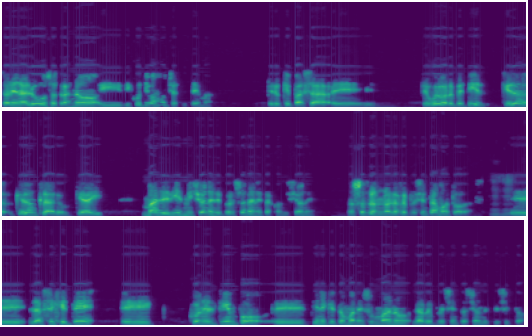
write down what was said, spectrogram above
salen a luz, otras no, y discutimos mucho este tema. Pero ¿qué pasa? Eh, te vuelvo a repetir, quedó, quedó en claro que hay más de 10 millones de personas en estas condiciones. Nosotros no las representamos a todas. eh, la CGT, eh, con el tiempo, eh, tiene que tomar en sus manos la representación de este sector.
